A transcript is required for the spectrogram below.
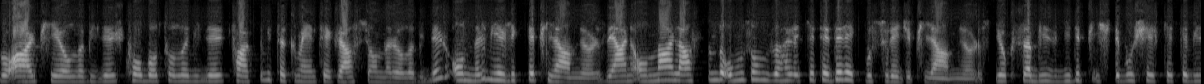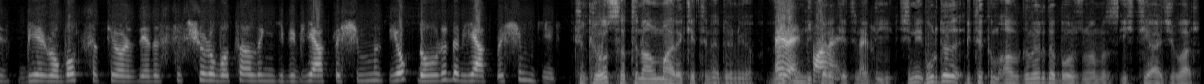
Bu RPA olabilir, Cobot olabilir, farklı bir takım entegrasyonlar olabilir. Onları birlikte planlıyoruz. Yani onlarla aslında omuz omuza hareket ederek bu süreci planlıyoruz. Yoksa biz gidip işte bu şirkette biz bir robot satıyoruz ya da siz şu robotu alın gibi bir yaklaşımımız yok. Doğru da bir yaklaşım değil. Çünkü o satın alma hareketine dönüyor. Verimlilik evet, hareketine değil. Şimdi burada bir takım algıları da bozmamız ihtiyacı var.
